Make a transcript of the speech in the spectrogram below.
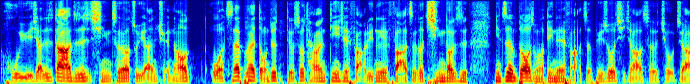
呼吁一下，就是大家就是行车要注意安全。然后我实在不太懂，就有时候台湾定一些法律，那些法则都轻到就是你真的不知道为什么要定那些法则。比如说骑脚踏车酒驾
